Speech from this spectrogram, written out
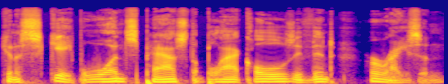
can escape once past the black hole's event horizon.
